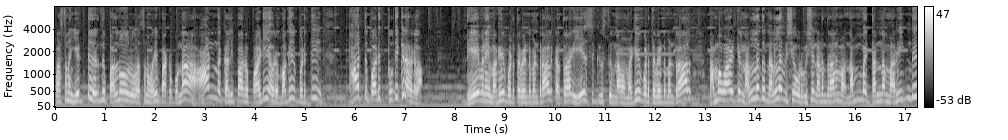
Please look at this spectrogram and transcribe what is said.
வசனம் எட்டுல இருந்து பதினோரு வசனம் வரையும் பார்க்க போனா ஆழ்ந்த கழிப்பாக பாடி அவரை மகிமைப்படுத்தி பாட்டு பாடி துதிக்கிறார்களாம். தேவனை மகிமைப்படுத்த வேண்டுமென்றால் கர்த்தராக இயேசு கிறிஸ்து நாம் மகிமைப்படுத்த வேண்டுமென்றால் நம்ம வாழ்க்கையில் நல்லது நல்ல விஷயம் ஒரு விஷயம் நடந்தனாலும் நம்ம- நம்மை தன்னை அறிந்து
